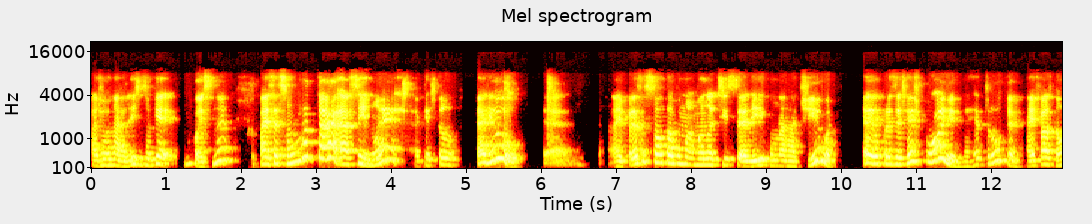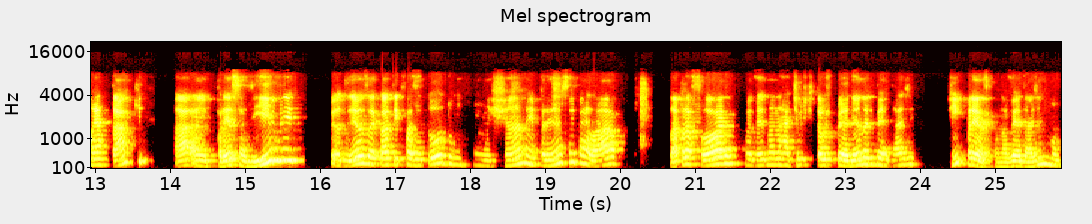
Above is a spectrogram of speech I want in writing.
a jornalistas, não sei o que. Pô, isso não é. Mas é só um ataque, assim, não é a questão. É ali o. É, a imprensa solta alguma uma notícia ali com narrativa, aí o presidente responde, né, retruca. Aí fala, não é ataque, a imprensa livre, meu Deus, é claro, tem que fazer todo um, um enxame, a imprensa, e vai lá, lá para fora, fazer uma narrativa de que estamos perdendo a liberdade de imprensa, quando na verdade não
